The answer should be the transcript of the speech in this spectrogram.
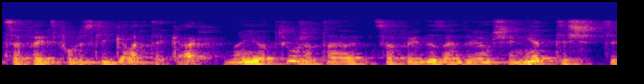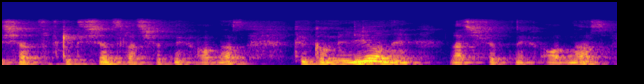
cefeid w pobliskich galaktykach, no i odkrył, że te cefeidy znajdują się nie tyś, tysiąc, setki tysięcy lat świetnych od nas, tylko miliony lat świetnych od nas.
